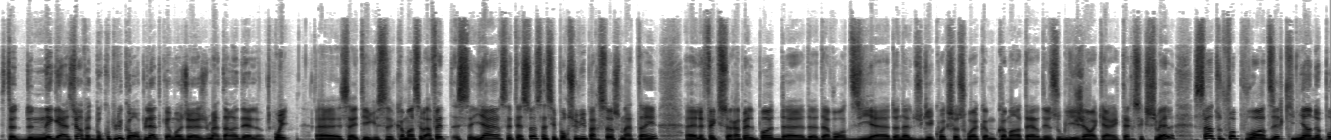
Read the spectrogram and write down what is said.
C'était une négation en fait beaucoup plus complète que moi je, je m'attendais là. Oui, euh, ça a été ça a commencé. En fait, hier c'était ça, ça s'est poursuivi par ça ce matin. Euh, le fait qu'il se rappelle pas d'avoir dit à Donald Duguay quoi que ce soit comme commentaire désobligeant à caractère sexuel, sans toutefois pouvoir dire qu'il n'y en a pas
